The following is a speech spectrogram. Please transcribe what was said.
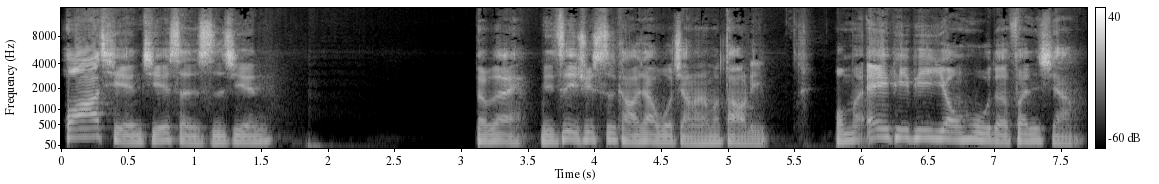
花钱节省时间，对不对？你自己去思考一下，我讲的那么道理。我们 APP 用户的分享，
